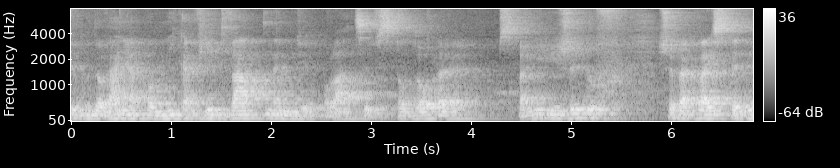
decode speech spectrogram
wybudowania pomnika w Jedwabnem, gdzie Polacy w stodole spalili Żydów. Szewak Weiss wtedy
